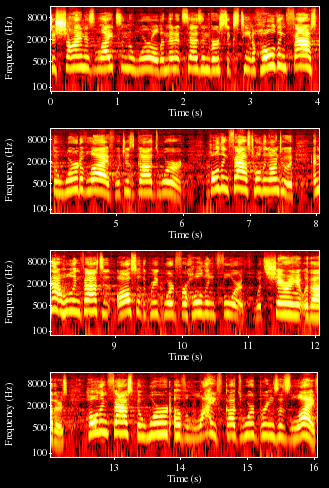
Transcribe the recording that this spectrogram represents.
to shine as lights in the world. And then it says in verse 16, holding fast the word of life, which is God's word holding fast, holding on to it. And that holding fast is also the Greek word for holding forth, with sharing it with others. Holding fast the word of life. God's word brings us life,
